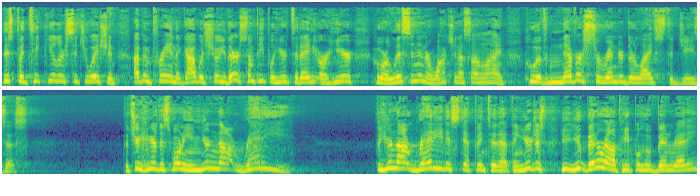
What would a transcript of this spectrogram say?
this particular situation, I've been praying that God would show you. There are some people here today or here who are listening or watching us online who have never surrendered their lives to Jesus. That you're here this morning and you're not ready. You're not ready to step into that thing. You're just, you, you've been around people who've been ready.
